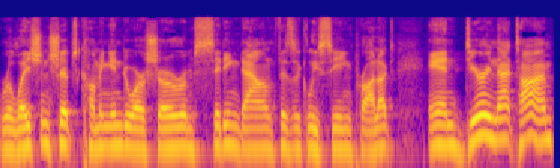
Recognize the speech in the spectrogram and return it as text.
relationships coming into our showroom sitting down physically seeing product. And during that time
